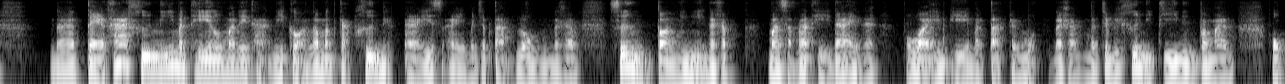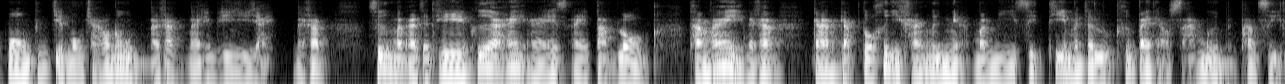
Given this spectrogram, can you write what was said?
นะแต่ถ้าคืนนี้มันเทลงมาในฐานนี้ก่อนแล้วมันกลับขึ้นเนี่ย RSI มันจะต่ำลงนะครับ ซึ่งตอนนี้นะครับมันสามารถเทได้นะ ราะว่า MA มันตัดกันหมดนะครับ มันจะไปขึ้นอีกทีหนึ่งประมาณ6โมงถึง7โมงเช้านู่นนะครับนะ MA ใหญ่นะครับ ซึ่งมันอาจจะเทเพื่อให้ RSI ต่ำลงทำให้นะครับ การกลับตัวขึ้นอีกครั้งหนึ่งเนี่ยมันมีสิทธิ์ที่มันจะหลุดขึ้นไปแถว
